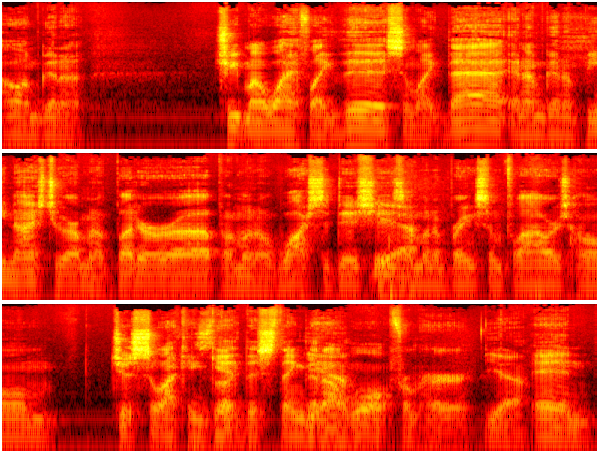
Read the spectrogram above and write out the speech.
oh I'm gonna treat my wife like this and like that and I'm gonna be nice to her I'm gonna butter her up I'm gonna wash the dishes Yeah. I'm gonna bring some flowers home just so I can get like- this thing that I want from her Yeah. and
